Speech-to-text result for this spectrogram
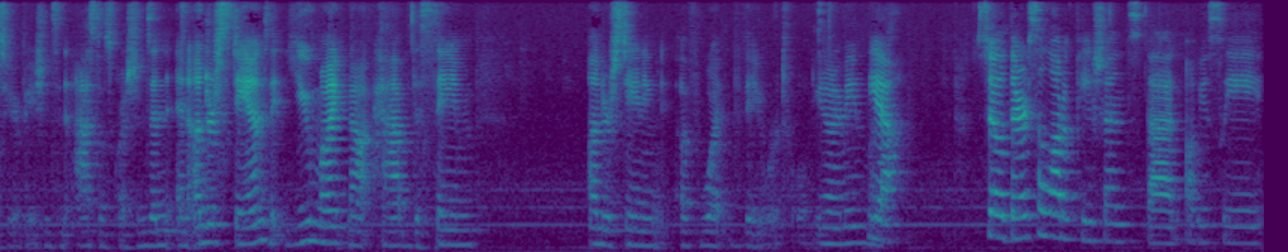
to your patients and ask those questions and, and understand that you might not have the same understanding of what they were told you know what i mean Like, Yeah. So there's a lot of patients that obviously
